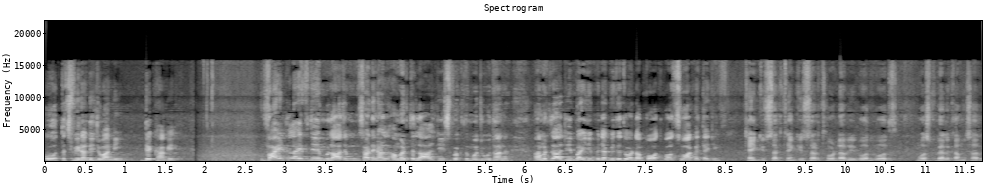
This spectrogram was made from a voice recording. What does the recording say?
ਉਹ ਤਸਵੀਰਾਂ ਦੀ ਜਵਾਨੀ ਦੇਖਾਂਗੇ। ਵਾਈਲਡ ਲਾਈਫ ਦੇ ਮੁਲਾਜ਼ਮ ਸਾਡੇ ਨਾਲ ਅਮਰਤ ਲਾਲ ਜੀ ਇਸ ਵਕਤ ਮੌਜੂਦ ਹਨ। ਅਮਰਤ ਲਾਲ ਜੀ, ਬਾਈ ਜੀ, ਪੰਜਾਬੀ ਤੇ ਤੁਹਾਡਾ ਬਹੁਤ-ਬਹੁਤ ਸਵਾਗਤ ਹੈ ਜੀ। Thank you sir thank you sir ਤੁਹਾਡਾ ਵੀ ਬਹੁਤ ਬਹੁਤ ਮੋਸਟ ਵੈਲਕਮ ਸਰ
